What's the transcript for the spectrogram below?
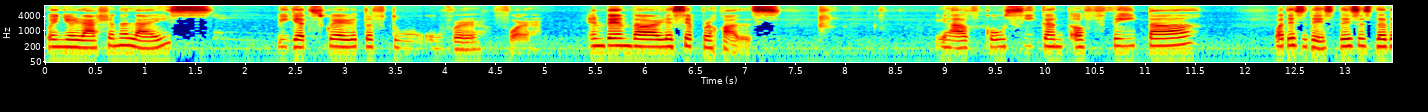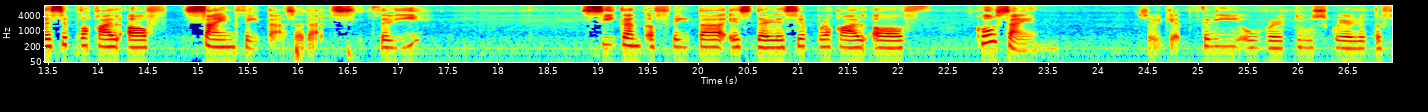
When you rationalize, we get square root of 2 over 4. And then the reciprocals. We have cosecant of theta. What is this? This is the reciprocal of sine theta. So that's 3 secant of theta is the reciprocal of cosine. So we get 3 over 2 square root of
